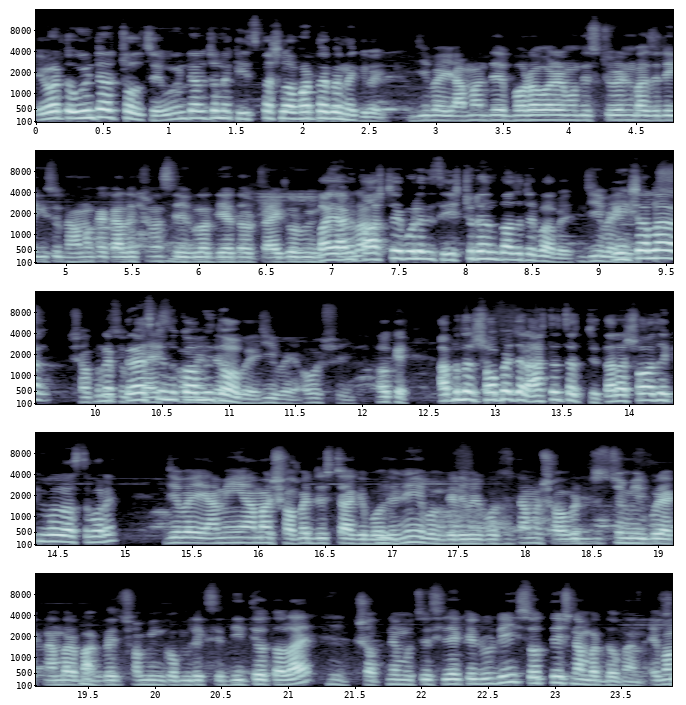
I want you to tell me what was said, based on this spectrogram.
এবার তো উইন্টার চলছে উইন্টার জন্য কি স্পেশাল অফার থাকবে নাকি ভাই? জি ভাই আমাদের বরাবরের মধ্যে স্টুডেন্ট বাজেটে কিছু ধামাকা কালেকশন আছে এগুলো দিয়ে দাও ট্রাই করব ভাই আমি। ফার্স্টে বলে দিচ্ছি স্টুডেন্ট বাজেটে পাবে। জি ভাই ইনশাআল্লাহ মানে price কিন্তু কম দিতে হবে। জি ভাই অবশ্যই। ওকে আপনাদের শপে যারা আসতে চাচ্ছে তারা সহজে কীভাবে আসতে পারে? জি ভাই আমি আমার শপের অ্যাড্রেসটা আগে বলে নিই এবং ডেলিভারি প্রসেসটা আমার শপের অ্যাড্রেস হচ্ছে মিরপুর এক নাম্বার বাগদাদ শপিং কমপ্লেক্সের দ্বিতীয় তলায়। স্বপ্নে হচ্ছে সিলেক্টেড উডি ছত্রিশ নাম্বার দোকান। এবং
